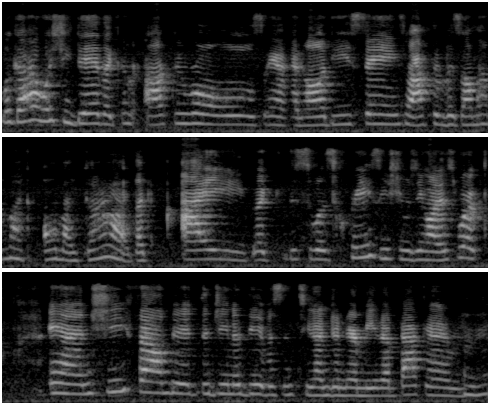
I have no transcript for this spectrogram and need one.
look at what she did, like her acting roles and, and all these things, her activism. I'm like, oh my god, like I like this was crazy. She was doing all this work and she founded the Gina Davis Institute Engineer Meetup back in mm-hmm.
